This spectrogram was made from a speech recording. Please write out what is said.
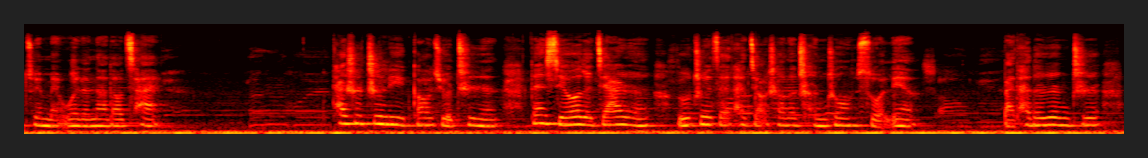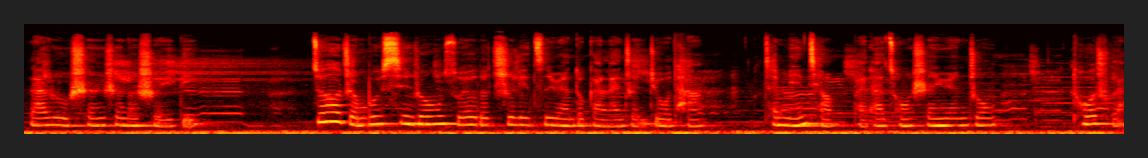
最美味的那道菜。他是智力高绝之人，但邪恶的家人如坠在他脚上的沉重锁链，把他的认知拉入深深的水底。最后，整部戏中所有的智力资源都赶来拯救他。才勉强把他从深渊中拖出来，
